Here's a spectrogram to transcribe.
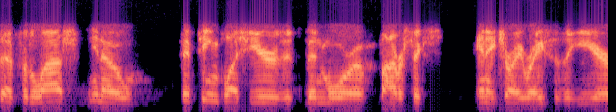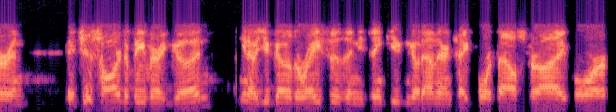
I said, for the last you know 15 plus years, it's been more of five or six NHRA races a year, and it's just hard to be very good. You know, you go to the races and you think you can go down there and take fourth out stripe or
